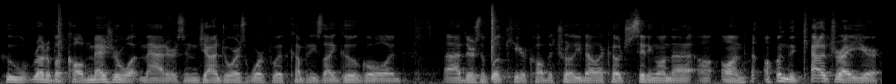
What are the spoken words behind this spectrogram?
who wrote a book called Measure What Matters, and John Doerr has worked with companies like Google and. Uh, there's a book here called The Trillion Dollar Coach, sitting on the on on the couch right here,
